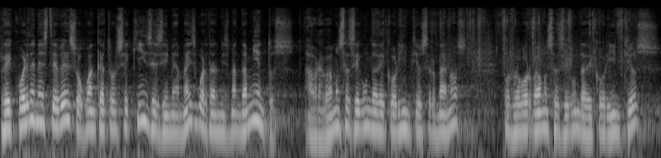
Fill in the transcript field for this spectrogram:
Recuerden este verso, Juan 14, 15, si me amáis, guardad mis mandamientos. Ahora vamos a segunda de Corintios, hermanos. Por favor, vamos a segunda de Corintios,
